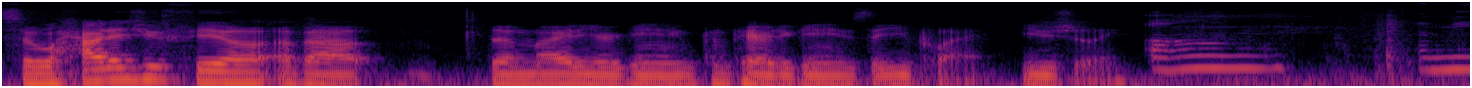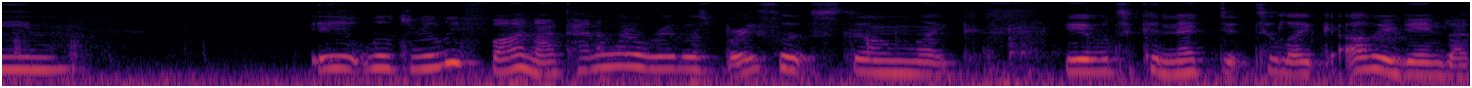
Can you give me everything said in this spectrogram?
So how did you feel about the Mightier game compared to games that you play usually? Um, I mean, it was really fun. I kind of want to wear those bracelets still and like be able to connect it to like other games I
